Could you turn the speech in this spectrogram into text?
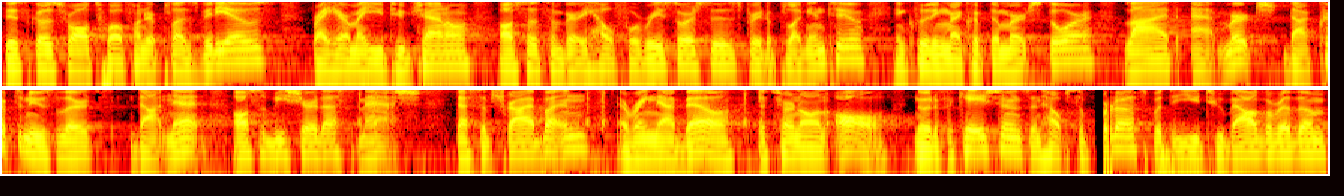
This goes for all 1200 plus videos right here on my YouTube channel. Also some very helpful resources for you to plug into, including my crypto merch store live at merch.cryptonewsalerts.net. Also be sure to smash that subscribe button and ring that bell to turn on all notifications and help support us with the YouTube algorithm.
